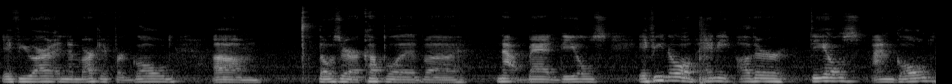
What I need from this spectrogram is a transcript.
if you are in the market for gold, um, those are a couple of uh, not bad deals. If you know of any other deals on gold,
